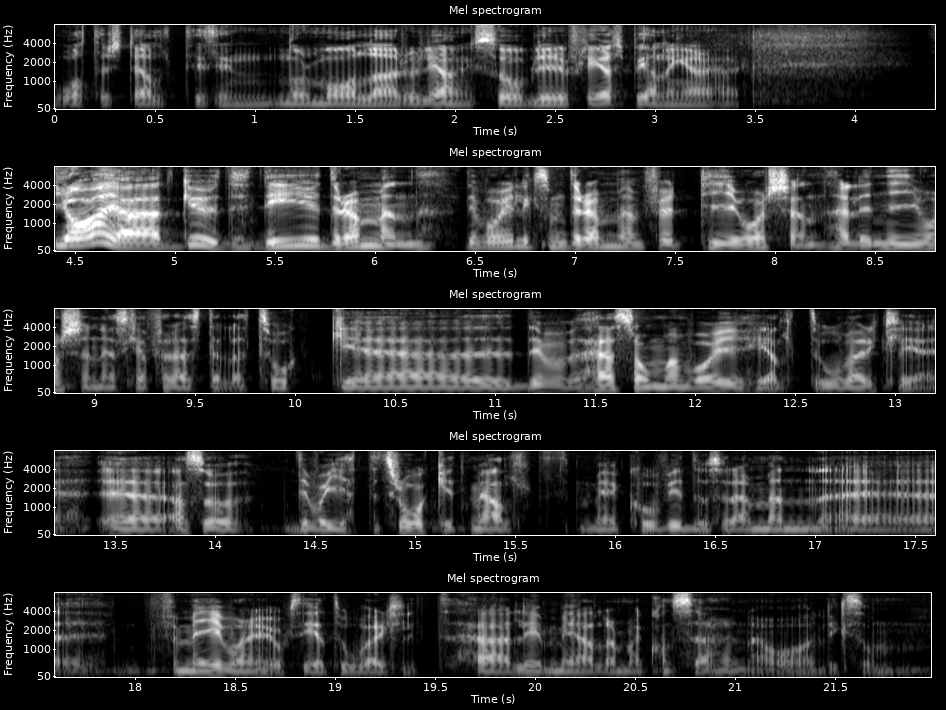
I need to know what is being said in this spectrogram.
återställt till sin normala ruljang så blir det fler spelningar här. Ja, ja, gud, det är ju drömmen. Det var ju liksom drömmen för tio år sedan, eller nio år sedan när jag skaffade det här stället. Och eh, det var- här sommaren var ju helt overklig. Eh, alltså, det var jättetråkigt med allt med covid och sådär, men eh, för mig var den ju också helt overkligt härlig med alla de här konserterna och liksom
